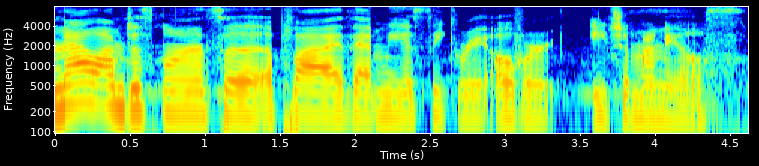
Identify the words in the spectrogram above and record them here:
And now I'm just going to apply that Mia Secret over each of my nails.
